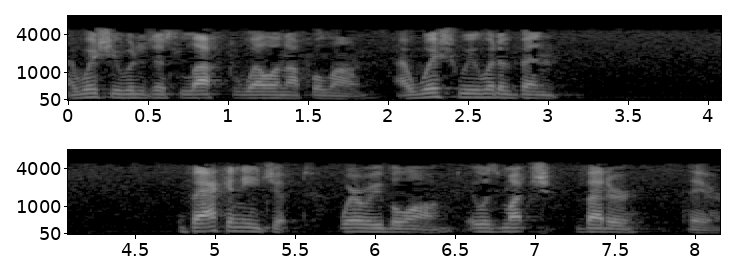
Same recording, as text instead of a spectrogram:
I wish you would have just left well enough alone. I wish we would have been back in Egypt where we belonged. It was much better there.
